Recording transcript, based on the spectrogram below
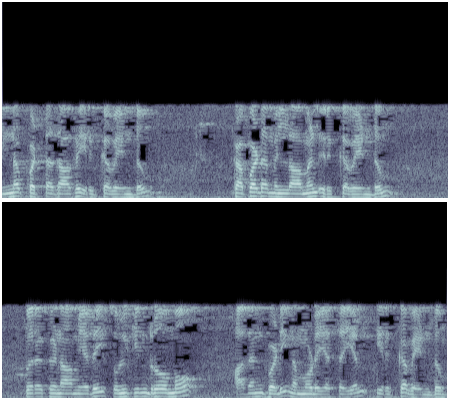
எண்ணப்பட்டதாக இருக்க வேண்டும். கபடமில்லாமல் இருக்க வேண்டும். பிறகு நாம் எதை சொல்கின்றோமோ அதன்படி நம்முடைய செயல் இருக்க வேண்டும்.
